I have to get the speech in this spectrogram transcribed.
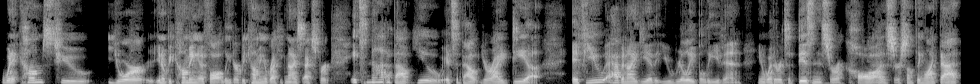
when it comes to your you know becoming a thought leader becoming a recognized expert it's not about you it's about your idea if you have an idea that you really believe in you know whether it's a business or a cause or something like that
